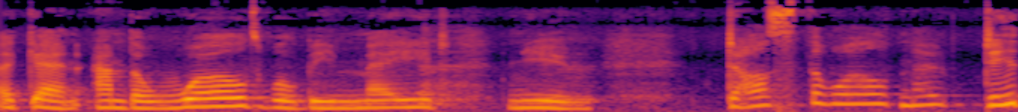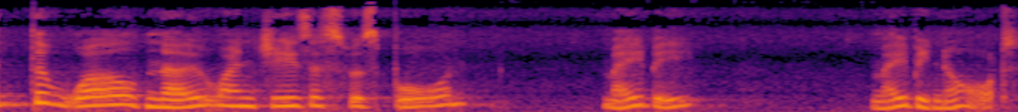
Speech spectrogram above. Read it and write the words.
again and the world will be made new. Does the world know? Did the world know when Jesus was born? Maybe. Maybe not.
